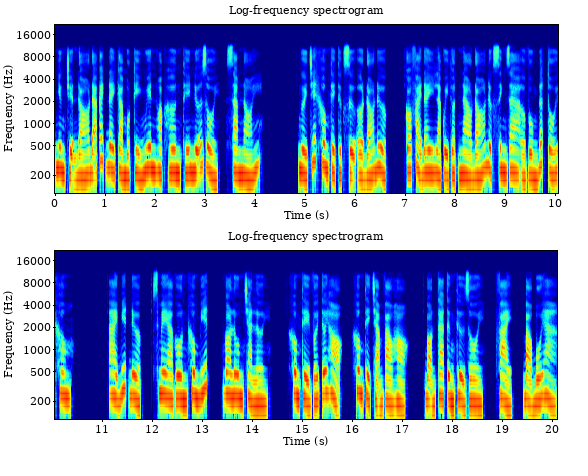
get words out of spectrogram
Nhưng chuyện đó đã cách đây cả một kỷ nguyên hoặc hơn thế nữa rồi, Sam nói. Người chết không thể thực sự ở đó được, có phải đây là quỷ thuật nào đó được sinh ra ở vùng đất tối không? Ai biết được, Smeagol không biết, Gollum trả lời. Không thể với tới họ, không thể chạm vào họ. Bọn ta từng thử rồi, phải, bảo bối à.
